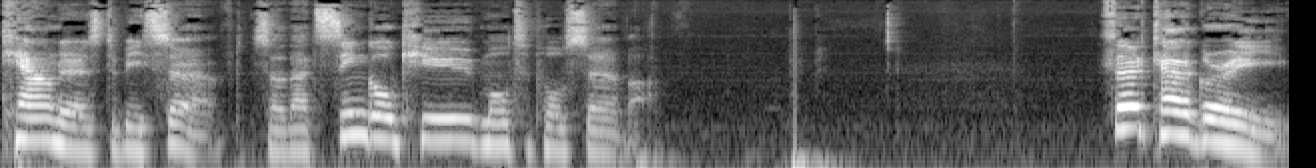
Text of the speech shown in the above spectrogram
counters to be served. So that's single queue, multiple server. Third category,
